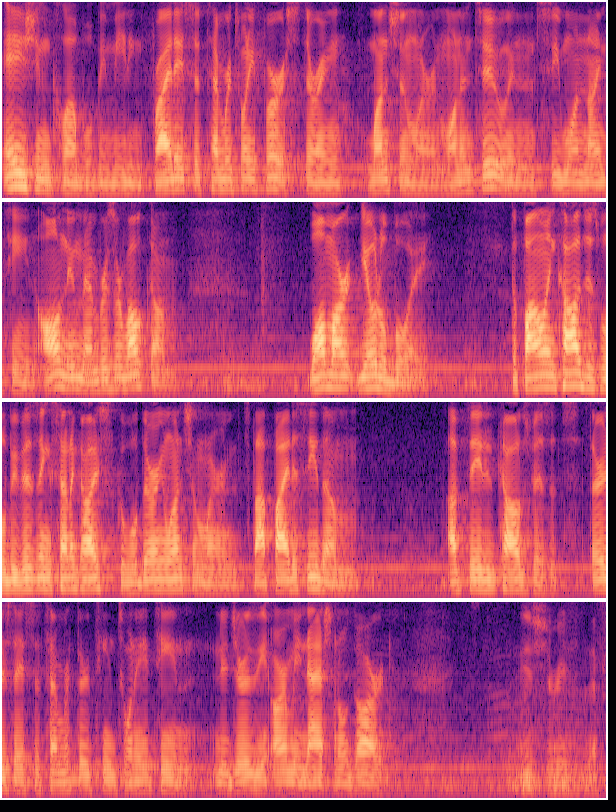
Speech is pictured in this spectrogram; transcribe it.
Asian Club will be meeting Friday, September 21st during Lunch and Learn 1 and 2 in C119. All new members are welcome. Walmart Yodel Boy. The following colleges will be visiting Seneca High School during Lunch and Learn. Stop by to see them. Updated college visits. Thursday, September 13, 2018, New Jersey Army National Guard. You should read the next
